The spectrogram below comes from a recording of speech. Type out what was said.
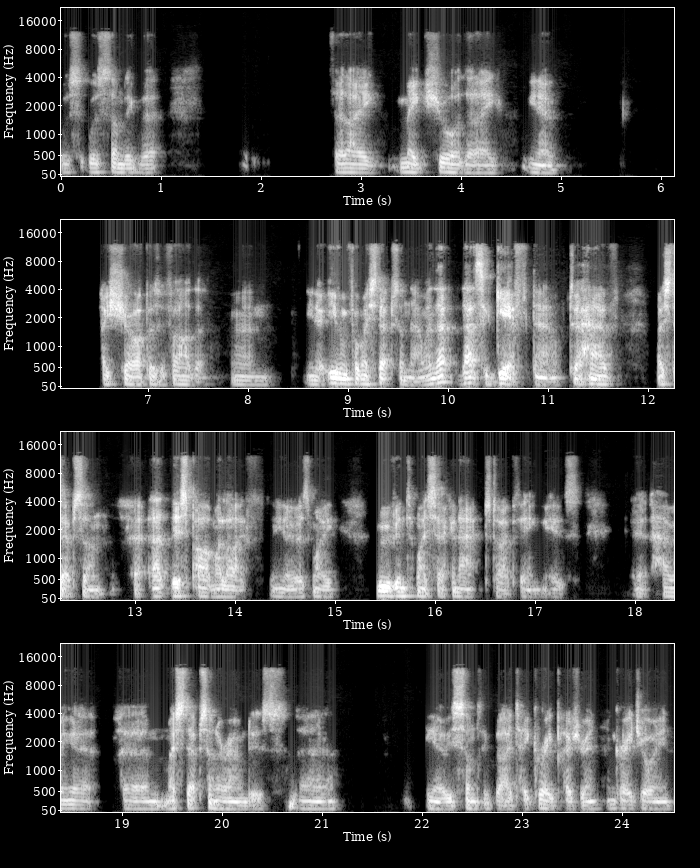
was was something that that I make sure that I, you know, I show up as a father. Um, you know, even for my stepson now, and that that's a gift now to have my stepson at, at this part of my life. You know, as my move into my second act type thing is uh, having a um, my stepson around is uh, you know is something that I take great pleasure in and great joy in.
